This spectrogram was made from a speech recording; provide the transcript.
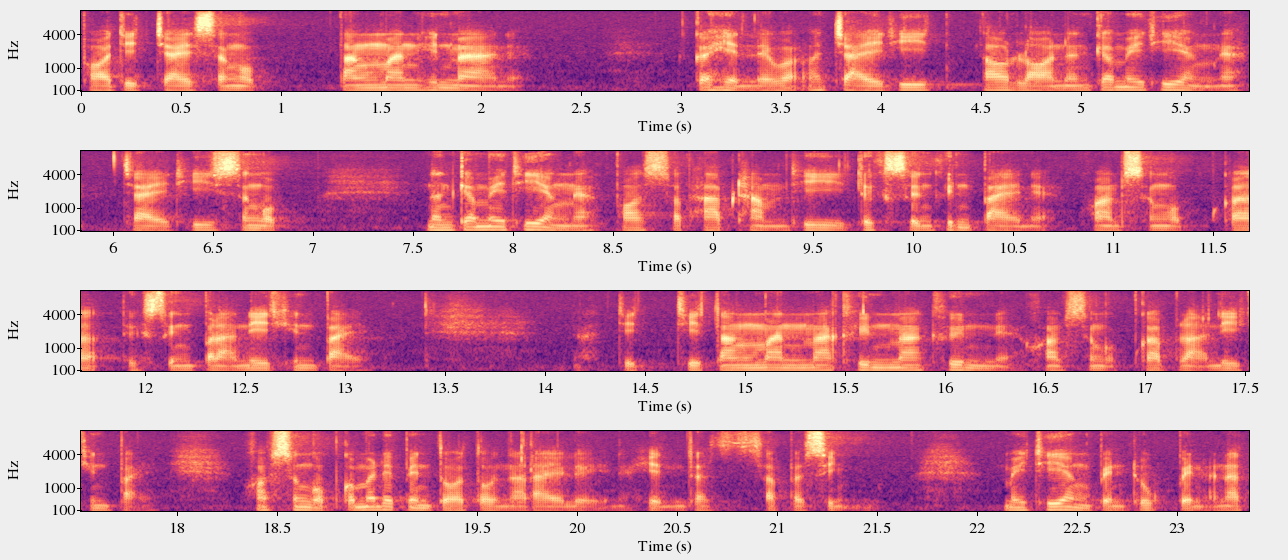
พอจิตใจสงบตั้งมั่นขึ้นมาเนี่ยก็เห็นเลยว่าใจที่เล่าร้อนนั้นก็ไม่เที่ยงนะใจที่สงบ นั้นก็ไม่เที่ยงนะเพราะสภาพธรรมที่ลึกซึ้งขึ้นไปเนี่ยความสงบก็ลึกซึ้งปราณีตขึ้นไปจิตที่ตั้งมั่นมากขึ้นมากขึ้นเนี่ยความสงบก็ปราณีตขึ้นไป ความสงบก็ไม่ได้เป็นตัวตนอะไรเลยเห็นแต่สรรพสิ่ง ไม่เที่ยงเป็นทุกข์เป็นอนัต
